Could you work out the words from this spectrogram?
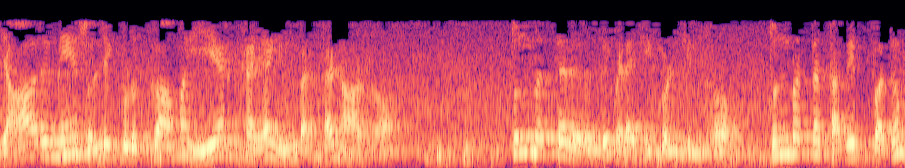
யாருமே சொல்லி கொடுக்காம இயற்கைய இன்பத்தை நாடுறோம். துன்பத்திலிருந்து விலகி கொள்கின்றோம். துன்பத்தை தவிர்ப்பதும்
